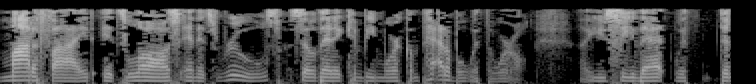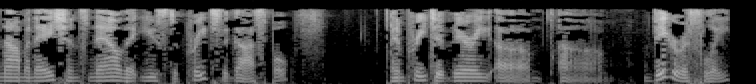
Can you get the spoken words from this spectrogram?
modified its laws and its rules so that it can be more compatible with the world. Uh, you see that with denominations now that used to preach the gospel and preach it very um, uh, vigorously.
